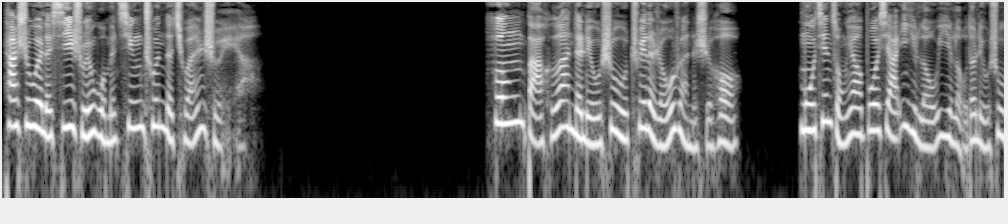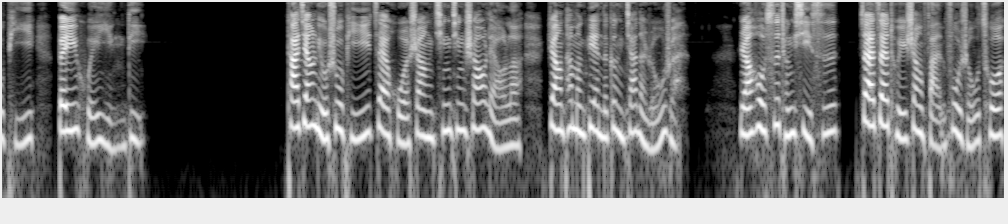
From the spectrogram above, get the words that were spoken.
他是为了吸吮我们青春的泉水呀。风把河岸的柳树吹得柔软的时候，母亲总要剥下一篓一篓的柳树皮背回营地。他将柳树皮在火上轻轻烧燎了，让它们变得更加的柔软，然后撕成细丝，再在腿上反复揉搓，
